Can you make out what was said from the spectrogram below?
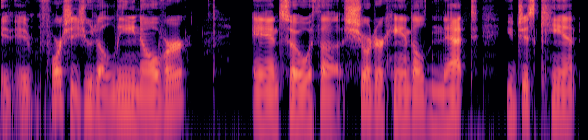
it, it forces you to lean over, and so with a shorter handled net, you just can't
